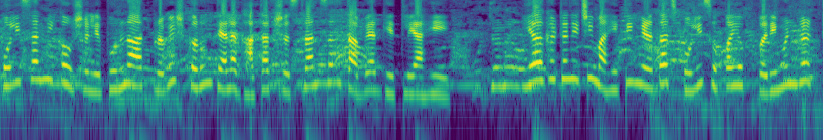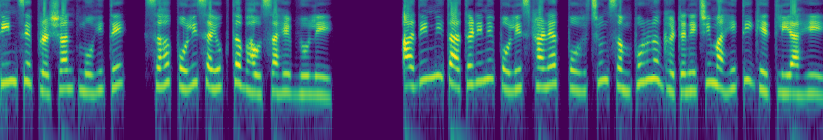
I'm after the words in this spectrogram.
पोलिसांनी कौशल्यपूर्ण आत प्रवेश करून त्याला घातक शस्त्रांसह ताब्यात घेतले आहे. या घटनेची माहिती मिळताच पोलीस उपायुक्त परिमंडळ तीनचे प्रशांत मोहिते सह पोलीस आयुक्त भाऊसाहेब लोले आदींनी तातडीने पोलीस ठाण्यात पोहोचून संपूर्ण घटनेची माहिती घेतली आहे.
